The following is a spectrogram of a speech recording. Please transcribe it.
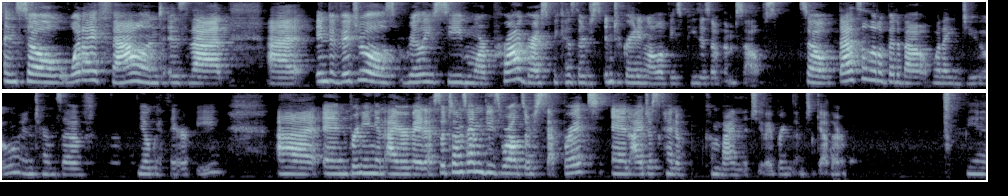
And so what I found is that uh, individuals really see more progress because they're just integrating all of these pieces of themselves. So that's a little bit about what I do in terms of yoga therapy uh, and bringing in Ayurveda. So sometimes these worlds are separate, and I just kind of combine the two. I bring them together. Yeah.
